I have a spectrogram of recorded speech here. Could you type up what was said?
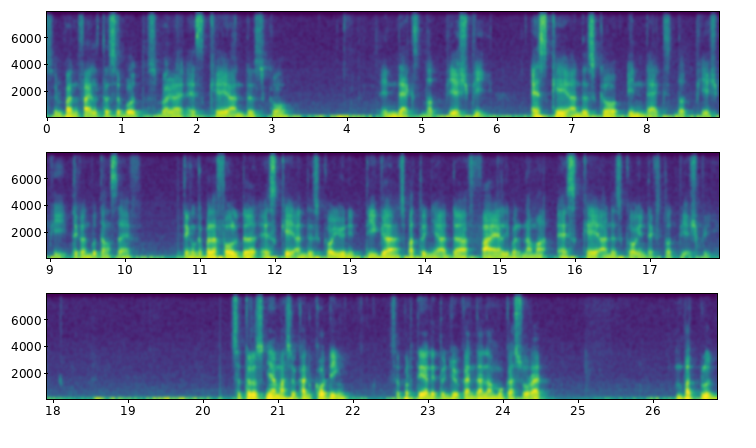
Simpan file tersebut sebagai sk underscore index.php sk underscore index.php tekan butang save. Tengok kepada folder sk underscore unit 3 sepatutnya ada file bernama sk underscore index.php seterusnya masukkan coding seperti yang ditunjukkan dalam muka surat 42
